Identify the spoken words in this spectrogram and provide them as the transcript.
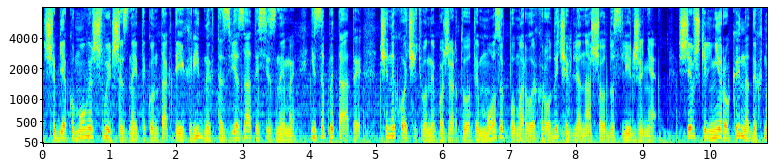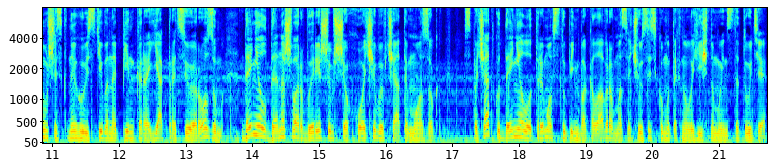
щоб якомога швидше знайти контакти їх рідних та зв'язатися з ними і запитати, чи не хочуть вони пожертвувати мозок померлих родичів для нашого дослідження. Ще в шкільні роки, надихнувшись книгою Стівена Пінкера Як працює розум, Деніел Денешвар вирішив, що хоче вивчати мозок. Спочатку Деніел отримав ступінь бакалавра в Масачусетському технологічному інституті,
